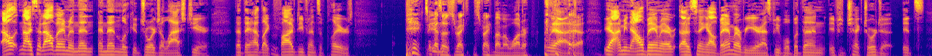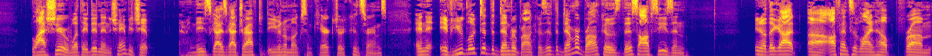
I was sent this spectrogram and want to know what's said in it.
Al- no, I said Alabama, and then and then look at Georgia last year that they had like hmm. five defensive players picked. I guess I was direct, distracted by my water. yeah, yeah, yeah. I mean, Alabama. I was saying Alabama every year has people, but then if you check Georgia, it's last year what they did in the championship. I mean, these guys got drafted even amongst some character concerns. And if you looked at the Denver Broncos, if the Denver Broncos this offseason, you know, they got uh, offensive line help from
